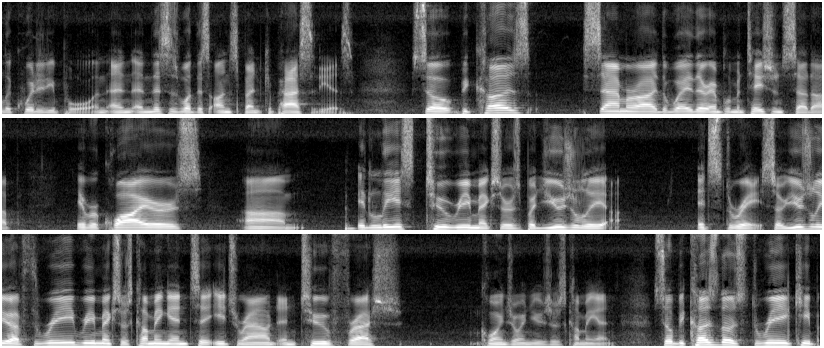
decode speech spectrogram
liquidity pool and, and, and this is what this unspent capacity is. So because Samurai, the way their implementation set up, it requires um, at least two remixers, but usually it's three. So usually you have three remixers coming into each round and two fresh CoinJoin users coming in. So because those three keep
